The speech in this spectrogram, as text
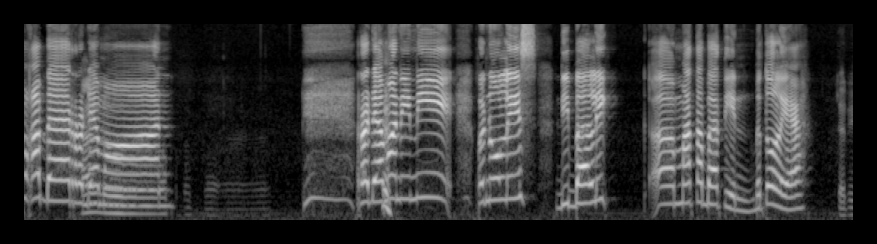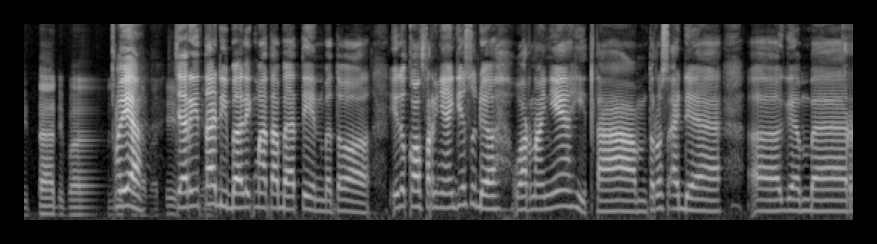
apa kabar Rodamon? Halo. Rodamon ini penulis di balik uh, mata batin, betul ya? Cerita di balik Oh iya, cerita ya. di balik mata batin, betul. Itu covernya aja sudah warnanya hitam. Terus ada uh, gambar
